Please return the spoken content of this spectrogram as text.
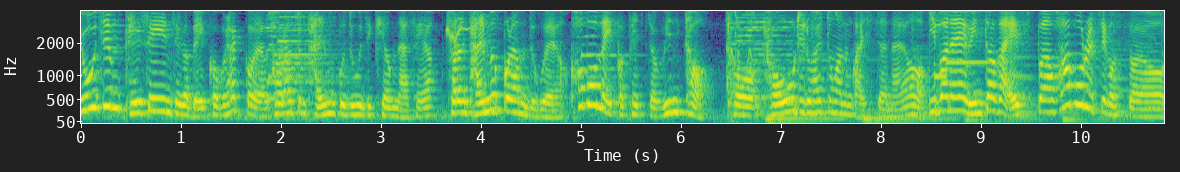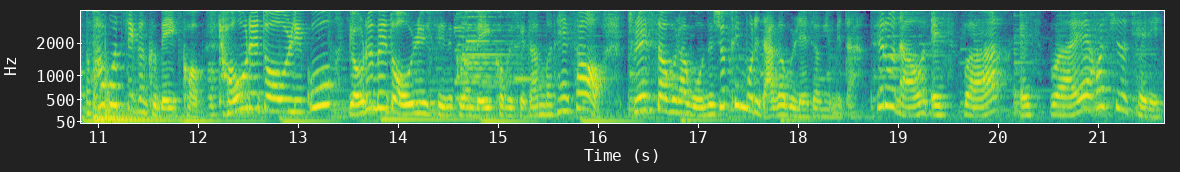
요즘 대세인 제가 메이크업을 할 거예요. 저랑 좀 닮은 거 누구지 기억나세요? 저랑 닮은 거라면 누구예요? 커버 메이크업 했죠. 윈터. 저 겨울이로 활동하는 거 아시잖아요. 이번에 윈터가 에스쁘아 화보를 찍었어요. 화보 찍은 그 메이크업. 겨울에도 어울리고 여름에도 어울릴 수 있는 그런 메이크업을 제가 한번 해서 드레스업을 하고 오늘 쇼핑몰에 나가볼 예정입니다. 새로 나온 에스쁘아, 에스쁘아의 허쉬드 체리.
